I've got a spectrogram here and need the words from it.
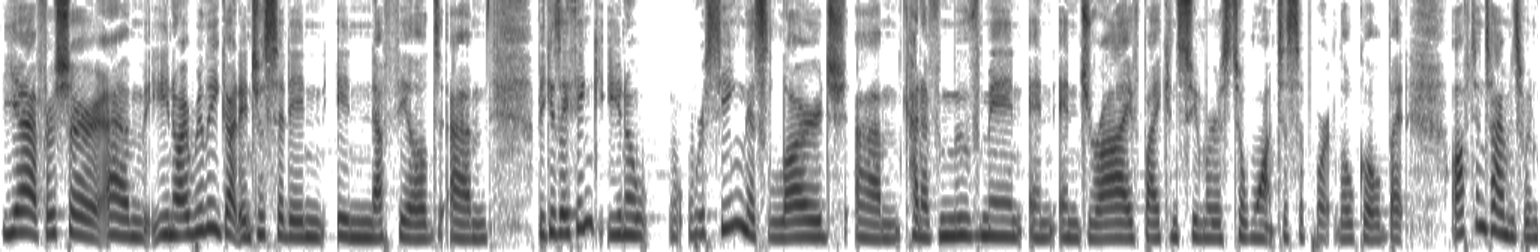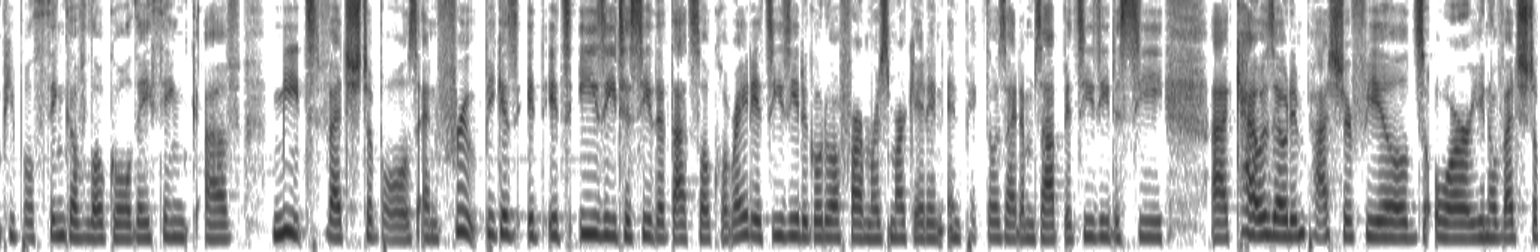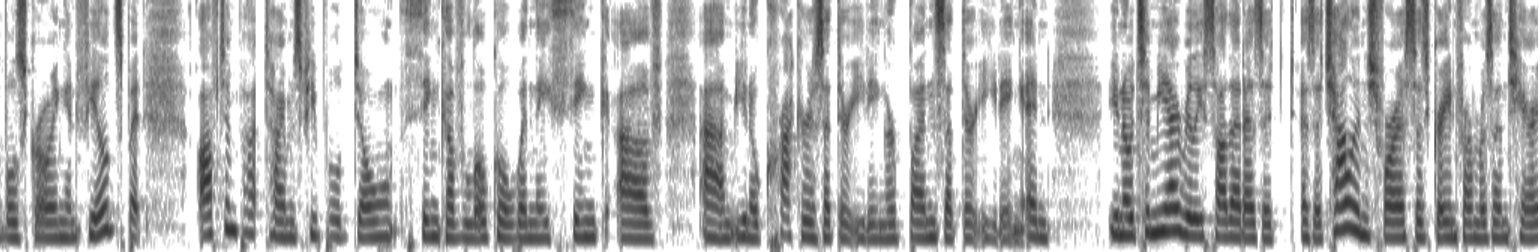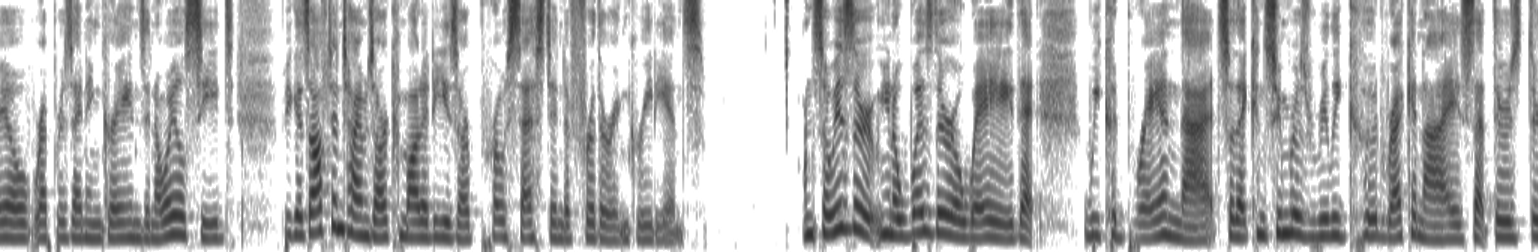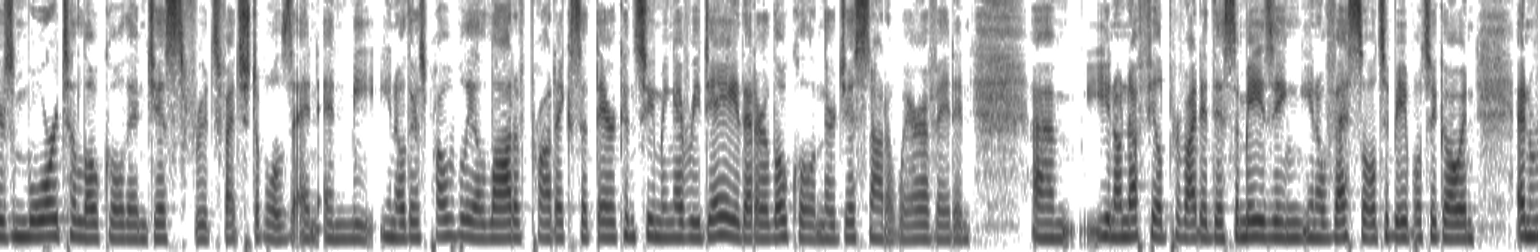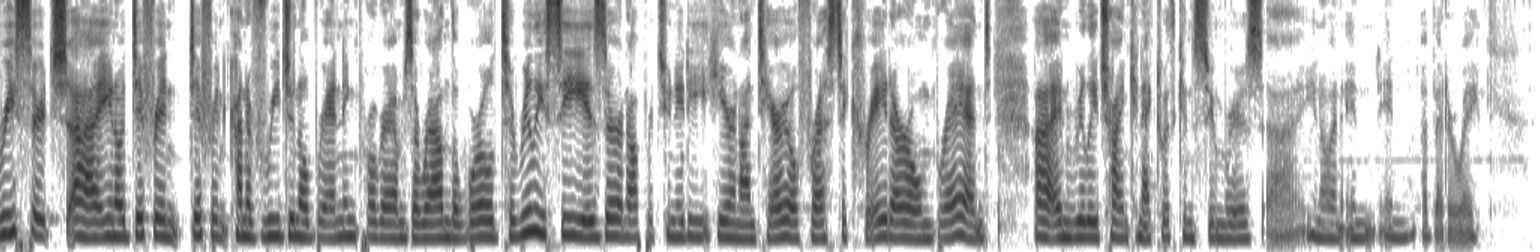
yeah, for sure. Um, you know, I really got interested in in Nuffield um, because I think you know we're seeing this large um, kind of movement and and drive by consumers to want to support local. But oftentimes, when people think of local, they think of meats, vegetables, and fruit because it, it's easy to see that that's local, right? It's easy to go to a farmer's market and, and pick those items up. It's easy to see uh, cows out in pasture fields or you know vegetables growing in fields. But oftentimes, people don't think of local when they think of, um, you know, crackers that they're eating or buns that they're eating. And, you know, to me, I really saw that as a, as a challenge for us as Grain Farmers Ontario representing grains and oil seeds, because oftentimes our commodities are processed into further ingredients. And so is there, you know, was there a way that we could brand that so that consumers really could recognize that there's there's more to local than just fruits, vegetables and and meat. You know, there's probably a lot of products that they're consuming every day that are local and they're just not aware of it. And um, you know, Nuffield provided this amazing, you know, vessel to be able to go and and research uh, you know, different different kind of regional branding programs around the world to really see is there an opportunity here in Ontario for us to create our own brand uh, and really try and connect with consumers uh, you know, in, in, in a better way.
